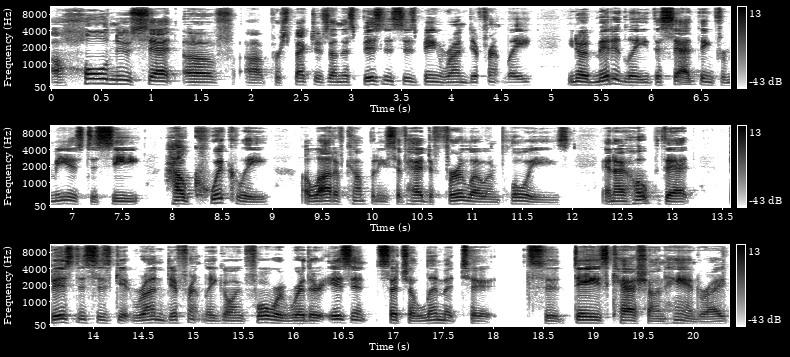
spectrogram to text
a whole new set of uh, perspectives on this. Businesses being run differently. You know, admittedly, the sad thing for me is to see how quickly a lot of companies have had to furlough employees, and I hope that businesses get run differently going forward, where there isn't such a limit to to days cash on hand, right?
